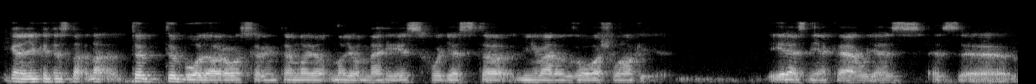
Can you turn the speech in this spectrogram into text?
Igen, egyébként ez na, na, több, több oldalról szerintem nagyon, nagyon nehéz, hogy ezt a, nyilván az olvasónak éreznie kell, hogy ez, ez uh,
